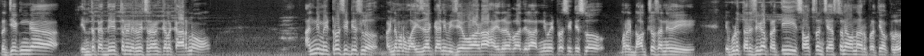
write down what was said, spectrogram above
ప్రత్యేకంగా ఎంత పెద్ద ఎత్తున నిర్వహించడానికి గల కారణం అన్ని మెట్రో సిటీస్లో అంటే మన వైజాగ్ కానీ విజయవాడ హైదరాబాద్ ఇలా అన్ని మెట్రో సిటీస్లో మనకు డాగ్ షోస్ అనేవి ఎప్పుడు తరచుగా ప్రతి సంవత్సరం చేస్తూనే ఉన్నారు ప్రతి ఒక్కరు.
